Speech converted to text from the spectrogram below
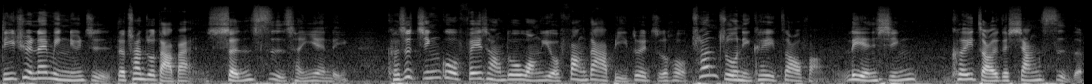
的确那名女子的穿着打扮神似陈燕玲。可是经过非常多网友放大比对之后，穿着你可以造访，脸型可以找一个相似的，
